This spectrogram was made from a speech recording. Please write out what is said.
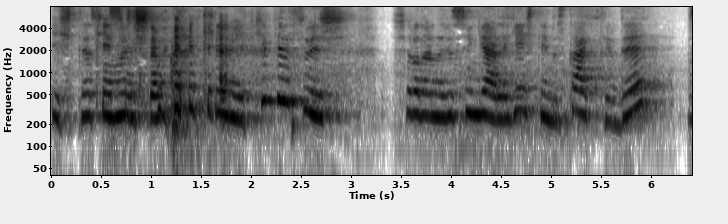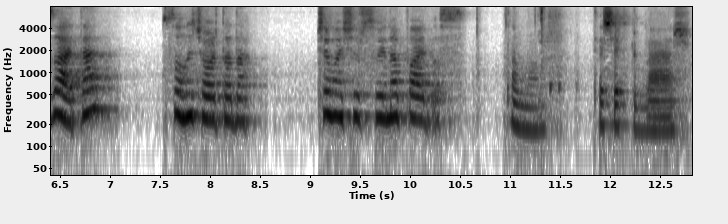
İşte sonuç. Pismiş demek ki. Demek ki pismiş. Şuralarına bir süngerle geçtiğiniz takdirde zaten sonuç ortada. Çamaşır suyuna paydos. Tamam. Teşekkürler.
